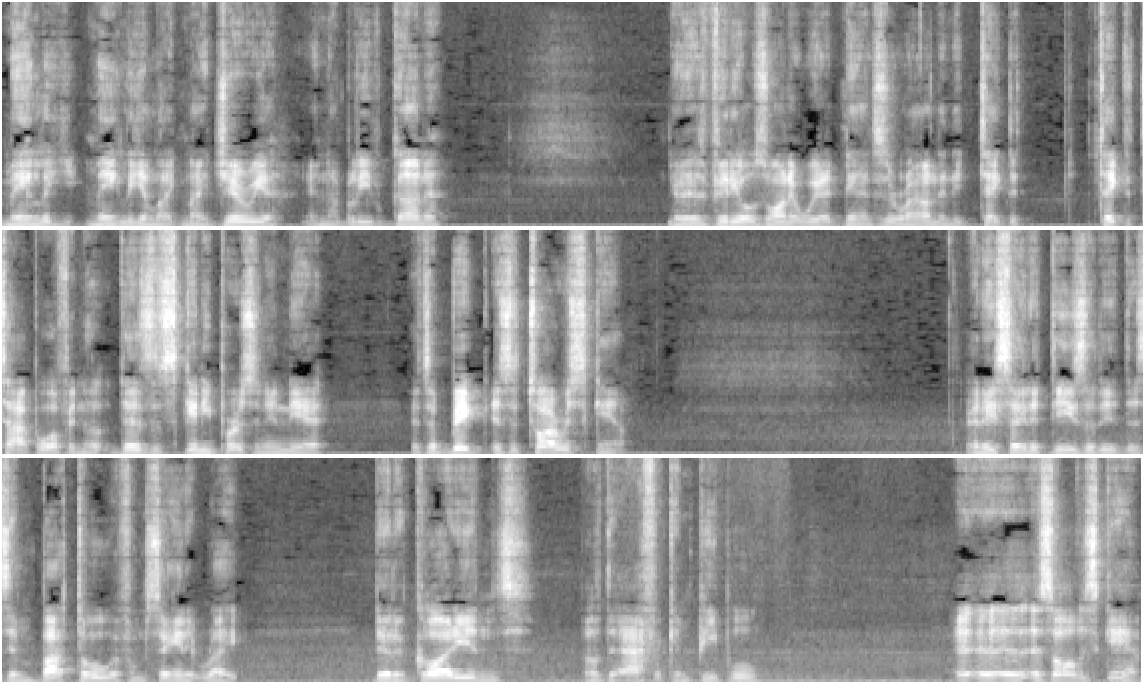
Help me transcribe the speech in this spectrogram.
Mainly, mainly in like Nigeria and I believe Ghana. There's videos on it where it dances around and they take the take the top off, and there's a skinny person in there. It's a big, it's a tourist scam. And they say that these are the, the Zimbato, if I'm saying it right. They're the guardians of the African people. It, it, it's all a scam.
